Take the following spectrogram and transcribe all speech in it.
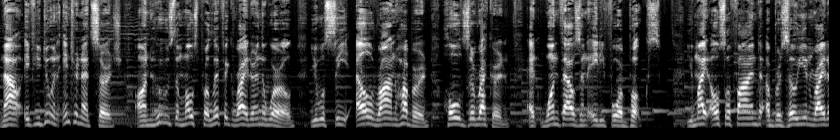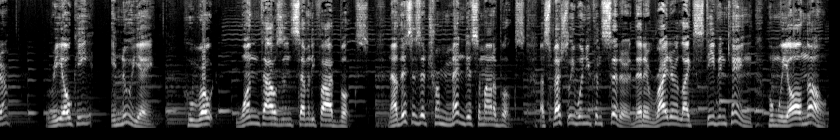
Now, if you do an internet search on who's the most prolific writer in the world, you will see L. Ron Hubbard holds the record at 1,084 books. You might also find a Brazilian writer, Ryoki Inoue, who wrote 1,075 books. Now, this is a tremendous amount of books, especially when you consider that a writer like Stephen King, whom we all know,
